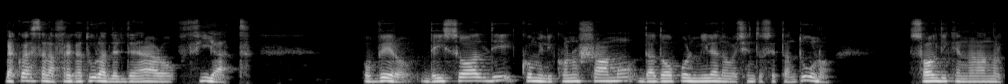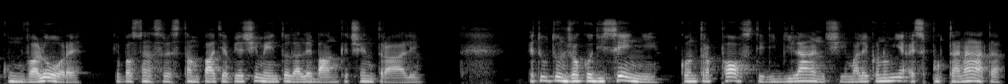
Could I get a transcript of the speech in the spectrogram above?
Beh, questa è la fregatura del denaro fiat, ovvero dei soldi come li conosciamo da dopo il 1971, soldi che non hanno alcun valore, che possono essere stampati a piacimento dalle banche centrali. È tutto un gioco di segni, contrapposti, di bilanci, ma l'economia è sputtanata.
